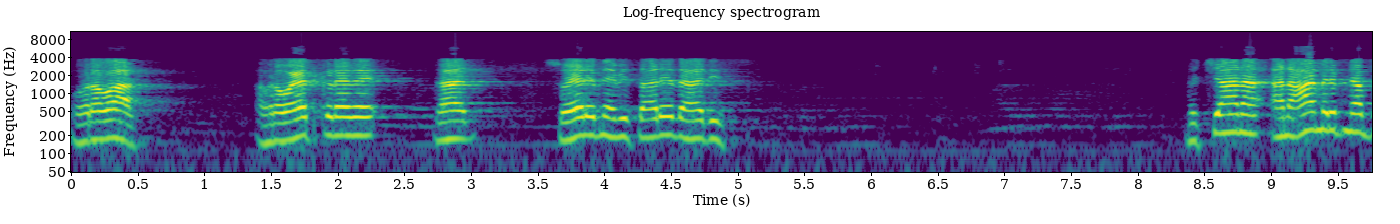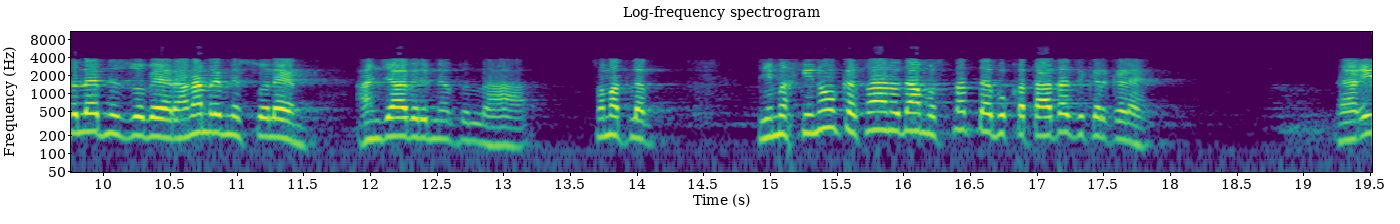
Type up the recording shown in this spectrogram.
وروا او روایت کړی دی دا سهيل ابن ابي صالح دا حدیث د چانا ان عامر ابن عبد الله ابن الزبير ان عمرو ابن سليم عن جابر ابن عبد الله څه مطلب د مخکینو کسانو دا مسند د ابو قتاده ذکر کړه دا غي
